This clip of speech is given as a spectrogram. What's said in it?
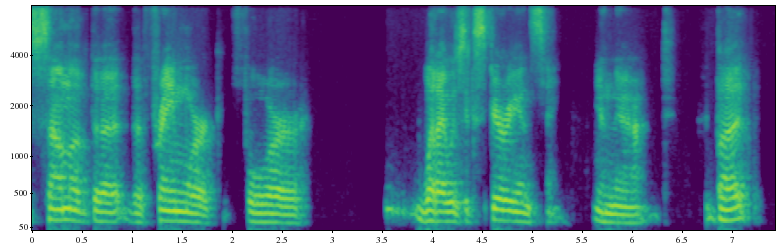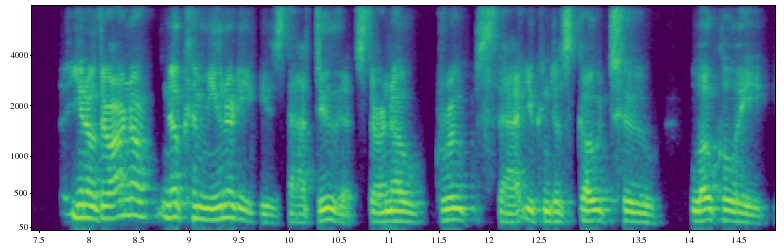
some of the, the framework for what I was experiencing in that. But you know, there are no no communities that do this. There are no groups that you can just go to locally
